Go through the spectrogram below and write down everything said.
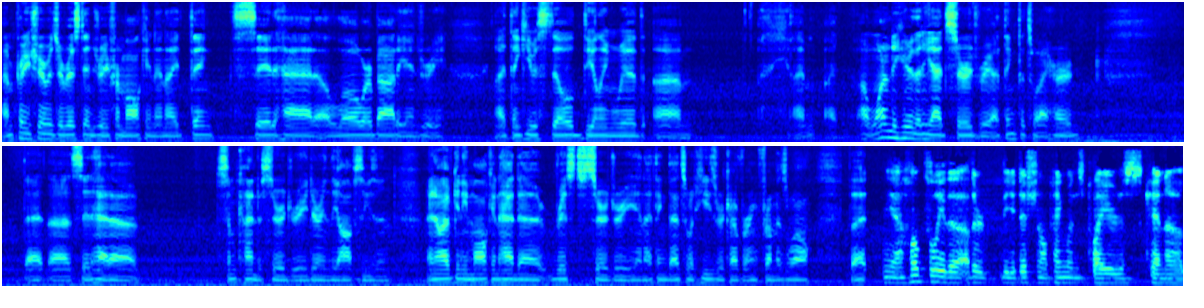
I'm pretty sure it was a wrist injury for Malkin, and I think Sid had a lower body injury. I think he was still dealing with. Um, I, I wanted to hear that he had surgery. I think that's what I heard that uh, Sid had uh, some kind of surgery during the off season. I know Evgeny Malkin had a wrist surgery, and I think that's what he's recovering from as well. But yeah, hopefully the other the additional Penguins players can uh,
